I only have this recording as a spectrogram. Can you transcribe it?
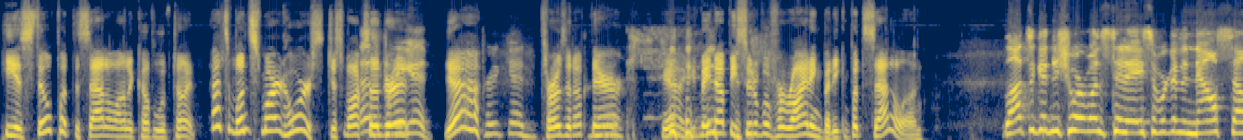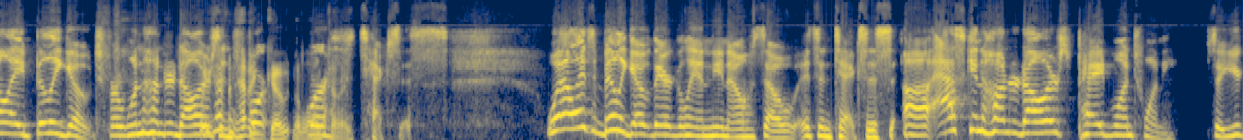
He has still put the saddle on a couple of times. That's one smart horse. Just walks That's under pretty it. good. Yeah. Pretty good. Throws it up there. yeah, he may not be suitable for riding, but he can put the saddle on. Lots of good and short ones today. So we're going to now sell a billy goat for one hundred dollars in Fort goat in a long Worth. Texas. Well, it's a billy goat there, Glenn. You know, so it's in Texas. Uh, asking hundred dollars, paid one twenty. So you're,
